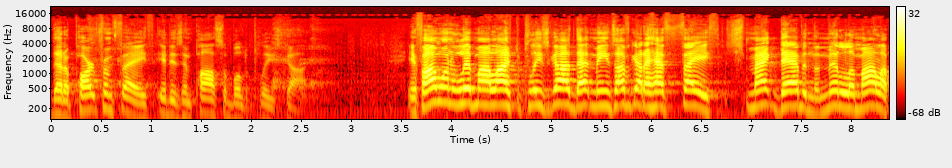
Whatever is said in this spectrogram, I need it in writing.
that apart from faith, it is impossible to please God. If I want to live my life to please God, that means I've got to have faith smack dab in the middle of my life.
